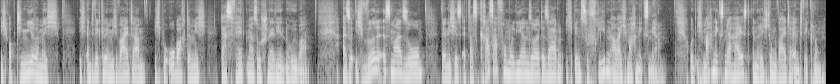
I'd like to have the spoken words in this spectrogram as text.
ich optimiere mich, ich entwickle mich weiter, ich beobachte mich, das fällt mal so schnell hinten rüber. Also ich würde es mal so, wenn ich es etwas krasser formulieren sollte, sagen, ich bin zufrieden, aber ich mache nichts mehr. Und ich mache nichts mehr heißt in Richtung Weiterentwicklung.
